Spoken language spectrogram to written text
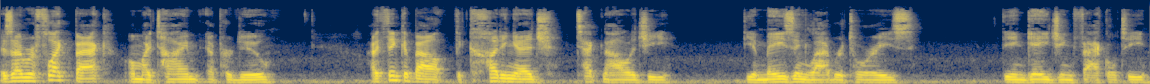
As I reflect back on my time at Purdue, I think about the cutting edge technology, the amazing laboratories, the engaging faculty.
